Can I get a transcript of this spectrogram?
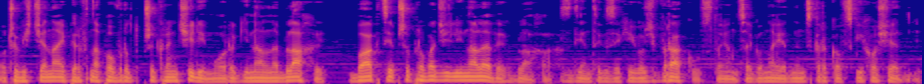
Oczywiście najpierw na powrót przykręcili mu oryginalne blachy, bo akcję przeprowadzili na lewych blachach, zdjętych z jakiegoś wraku stojącego na jednym z krakowskich osiedli.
